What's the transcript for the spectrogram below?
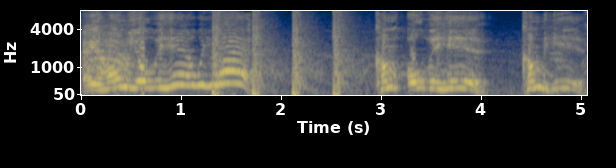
Hey, homie, over here, where you at? Come over here. Come here.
